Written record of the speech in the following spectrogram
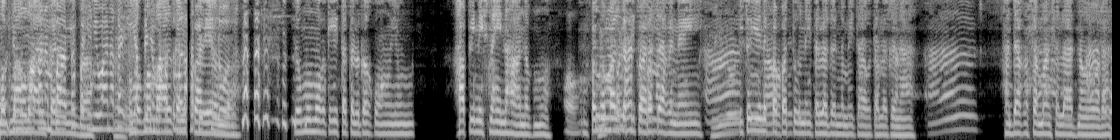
magmamahal ka ng bata, iba. pag iniwanan ka, kung iyak magmamahal ka ng sa pareha mo, doon mo makikita talaga kung ano yung happiness na hinahanap mo. Ang pagmamahal kasi sa para sa akin ay, Ah, ito yung nagpapatunay talaga na may tao talaga na ah. handa kang samahan sa lahat ng oras.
